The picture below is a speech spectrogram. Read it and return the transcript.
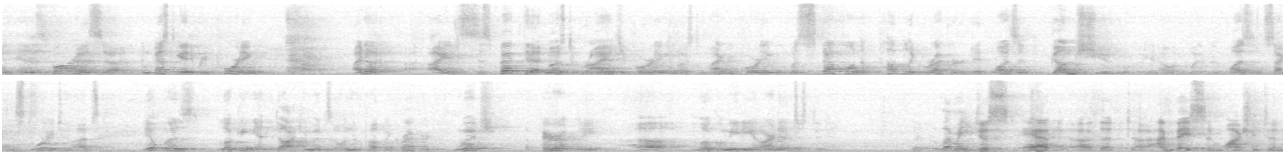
And, and as far as uh, investigative reporting, I don't, I suspect that most of Ryan's reporting and most of my reporting was stuff on the public record. It wasn't gumshoe, you know, it it wasn't second story jobs. It was looking at documents on the public record, which apparently uh, local media aren't interested in. Let me just add uh, that uh, I'm based in Washington.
